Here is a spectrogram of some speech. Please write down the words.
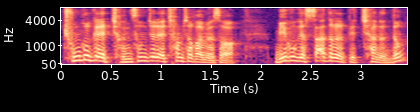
중국의 전성전에 참석하면서 미국의 사드를 배치하는 등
